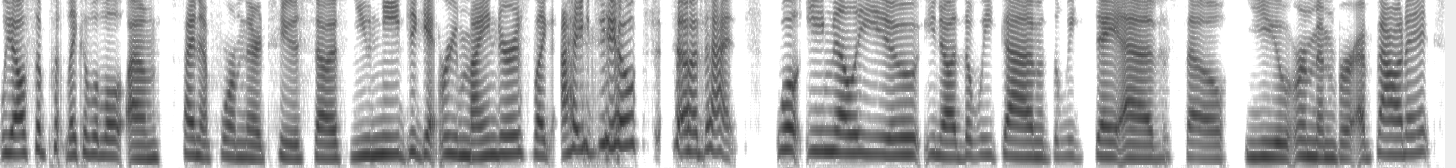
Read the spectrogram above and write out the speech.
we also put like a little um, sign up form there too. So if you need to get reminders like I do, so that we'll email you, you know, the week of, the weekday of, so you remember about it.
